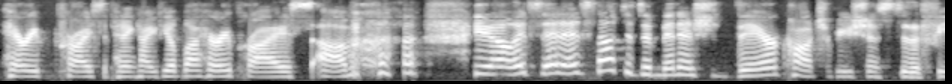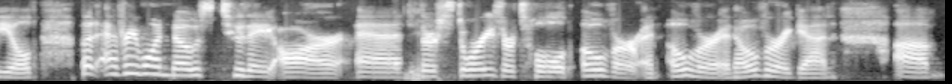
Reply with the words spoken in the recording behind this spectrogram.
harry price depending how you feel about harry price um, you know it's it's not to diminish their contributions to the field but everyone knows who they are and yeah. their stories are told over and over and over again um,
